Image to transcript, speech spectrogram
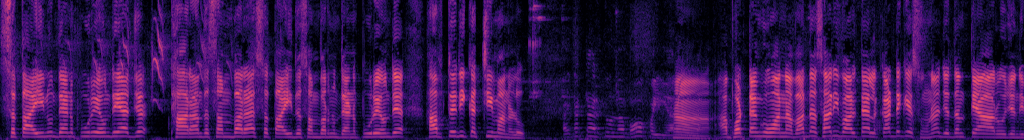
27 ਨੂੰ ਦਿਨ ਪੂਰੇ ਹੁੰਦੇ ਅੱਜ 18 ਦਸੰਬਰ ਹੈ 27 ਦਸੰਬਰ ਨੂੰ ਦਿਨ ਪੂਰੇ ਹੁੰਦੇ ਆ। ਹਫ਼ਤੇ ਦੀ ਕੱਚੀ ਮੰਨ ਲਓ। ਹਾਂ ਆ ਫੁੱਟਾਂਗੂ ਹਵਾਨਾ ਵਾਧਾ ਸਾਰੀ ਵਾਲ ਢੱਲ ਕੱਢ ਕੇ ਸੂਣਾ ਜਦੋਂ ਤਿਆਰ ਹੋ ਜਾਂਦੀ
